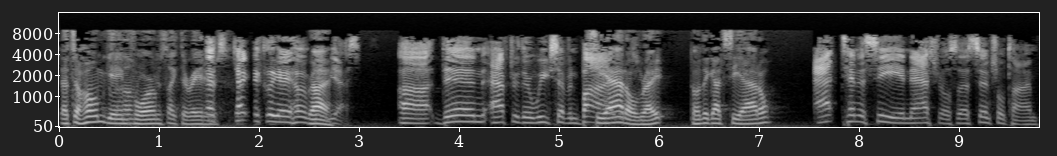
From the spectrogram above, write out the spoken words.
That's a home game Um, for them. It's like the Raiders. That's technically a home Right. game, yes. Uh, then after their week seven bye, Seattle, right? Don't they got Seattle? at Tennessee in Nashville, so that's Central Time.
